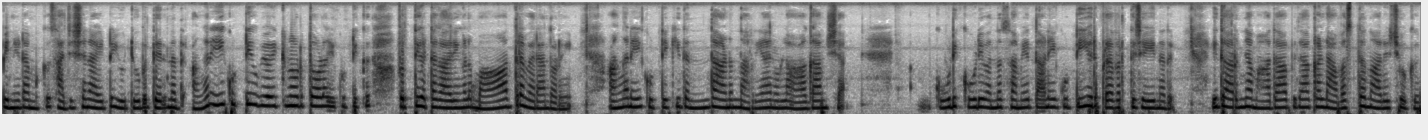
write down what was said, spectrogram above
പിന്നീട് നമുക്ക് സജഷനായിട്ട് യൂട്യൂബ് തരുന്നത്. അങ്ങനെ ഈ കുട്ടി ഉപയോഗിക്കുന്നിടത്തോളം ഈ കുട്ടിക്ക് വൃത്തികെട്ട കാര്യങ്ങൾ മാത്രം വരാൻ തുടങ്ങി. അങ്ങനെ ഈ കുട്ടിക്ക് ഇതെന്താണെന്ന് അറിയാനുള്ള ആകാംക്ഷ കൂടിക്കൂടി വന്ന സമയത്താണ് ഈ കുട്ടി ഈ ഒരു പ്രവൃത്തി ചെയ്യുന്നത്. ഇതറിഞ്ഞ മാതാപിതാക്കളുടെ അവസ്ഥ ഒന്ന് ആലോചിച്ച് നോക്ക്.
